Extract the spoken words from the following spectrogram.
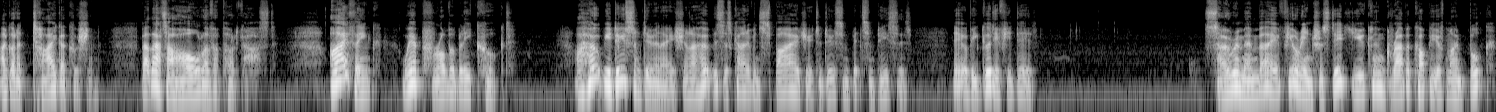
I've got a tiger cushion. But that's a whole other podcast. I think we're probably cooked. I hope you do some divination. I hope this has kind of inspired you to do some bits and pieces. It would be good if you did. So remember, if you're interested, you can grab a copy of my book,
